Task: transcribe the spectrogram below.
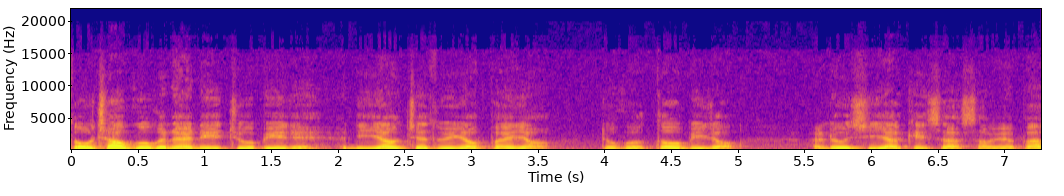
36ကိုကနန်နေကြိုးပေးတယ်အနီရောင်ချက်သွေးရောင်ပန်းရောင်တို့ကိုသုံးပြီးတော့အလိုရှိရာကိစ္စဆောင်ရွက်ပါ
